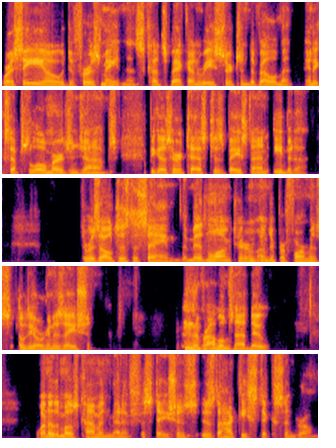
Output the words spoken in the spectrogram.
where a CEO defers maintenance, cuts back on research and development, and accepts low margin jobs because her test is based on EBITDA. The result is the same the mid and long term underperformance of the organization. the problem's not new. One of the most common manifestations is the hockey stick syndrome.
